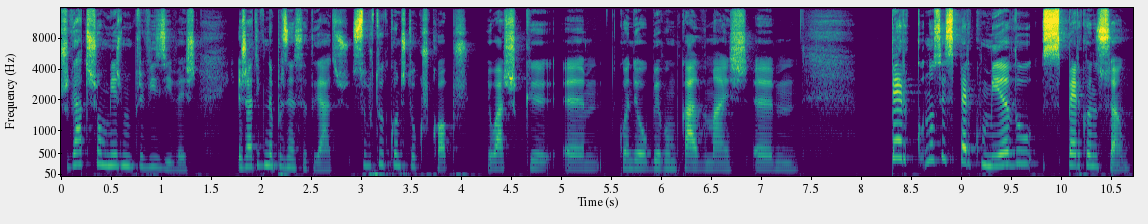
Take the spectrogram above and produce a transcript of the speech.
Os gatos são mesmo imprevisíveis. Eu já estive na presença de gatos, sobretudo quando estou com os copos. Eu acho que um, quando eu bebo um bocado mais. Um, perco, não sei se perco medo, se perco a noção.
